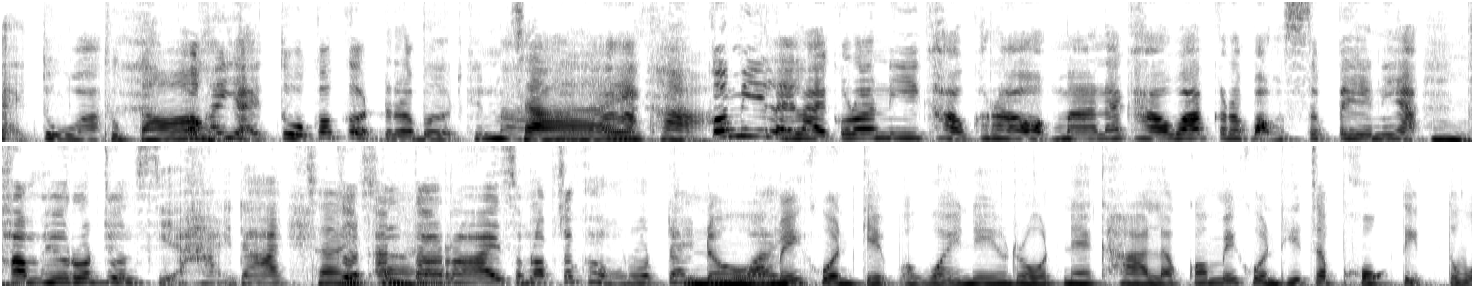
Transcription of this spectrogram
ยายตัวถูกต้องพอขยายตัวก็เกิดระเบิดขึ้นมาใช่นะคะค่ะก็มีหลาย ๆ กรณีข่าวคราวออกมานะคะ ว่ากระป๋องสเปรย์เนี่ยอืมทำให้รถยนต์เสียหายได้ใช่เกิดใช่อันตรายสำหรับเจ้าของรถได้โนด้วยไม่ควรเก็บเอาไว้ในรถนะคะ แล้วก็ไม่ควรที่จะพกติดตัว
